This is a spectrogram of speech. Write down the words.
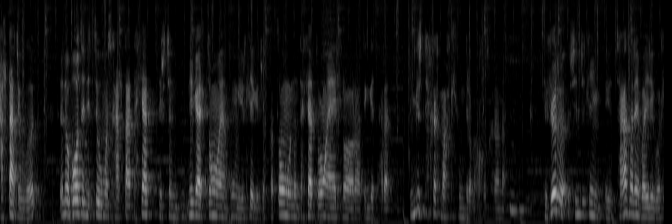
халдааж өгөөд нөгөө буузын эцэг хүмүүс халдаа дахиад тэр чинь нэг айл 100 айн хүн ирлээ гэж бодоход 100 хүн нь дахиад 100 айл руу ороод ингээд хараад ингэж тархах магадлал өндөр байгаа байхгүй корона. Тэгэхээр шинэ жилийн цагаан сарын баярыг бол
